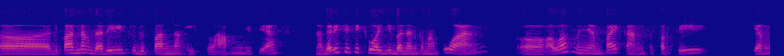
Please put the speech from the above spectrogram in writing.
uh, dipandang dari sudut pandang Islam gitu ya. Nah, dari sisi kewajiban dan kemampuan, Allah menyampaikan seperti yang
